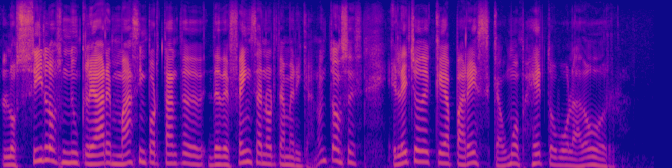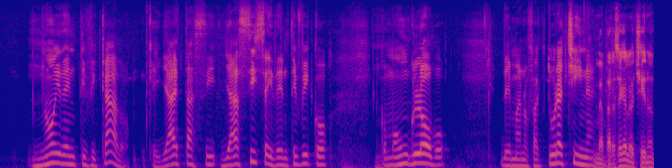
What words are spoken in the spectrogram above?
los silos nucleares más importantes de, de defensa norteamericano. Entonces, el hecho de que aparezca un objeto volador no identificado, que ya, está, ya sí se identificó como un globo de manufactura china, Me parece que los chinos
